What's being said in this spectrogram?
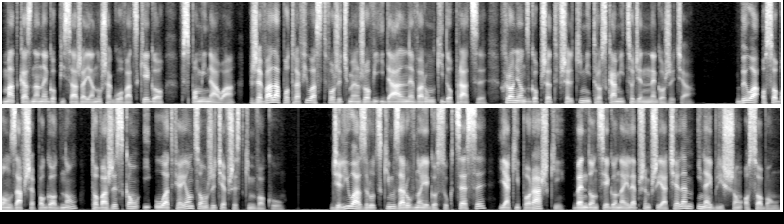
matka znanego pisarza Janusza Głowackiego, wspominała, że Wala potrafiła stworzyć mężowi idealne warunki do pracy, chroniąc go przed wszelkimi troskami codziennego życia. Była osobą zawsze pogodną, towarzyską i ułatwiającą życie wszystkim wokół. Dzieliła z Rudzkim zarówno jego sukcesy, jak i porażki, będąc jego najlepszym przyjacielem i najbliższą osobą.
